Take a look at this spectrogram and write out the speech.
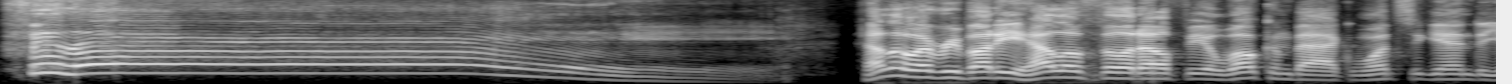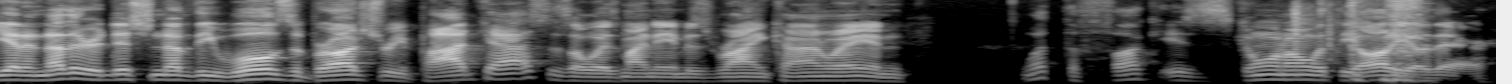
Philly. Hello, everybody. Hello, Philadelphia. Welcome back once again to yet another edition of the Wolves of Broad Street podcast. As always, my name is Ryan Conway, and what the fuck is going on with the audio there?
